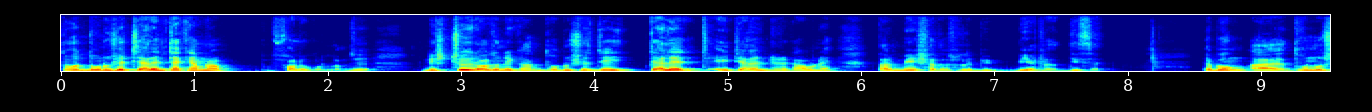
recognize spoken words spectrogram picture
তখন ধনুষের ট্যালেন্টটাকে আমরা ফলো করলাম যে, নিশ্চয়ই রজনীকান্ত ধনুষের যে এই ট্যালেন্ট এই ট্যালেন্টের কারণে তার মেয়ের সাথে আসলে বিয়েটা দিছে। এবং ধনুষ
